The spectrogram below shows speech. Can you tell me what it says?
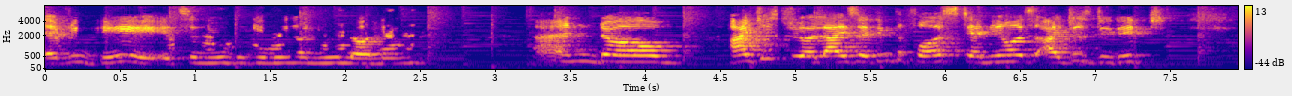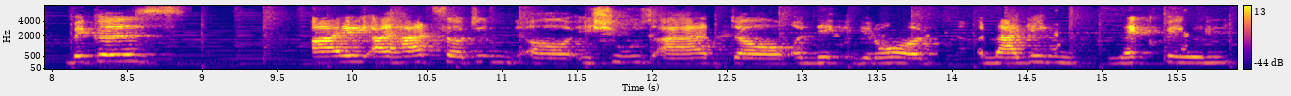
every day it's a new beginning, a new learning. And um I just realized, I think the first 10 years I just did it because I, I had certain uh, issues. I had uh, a you know a, a nagging neck pain,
